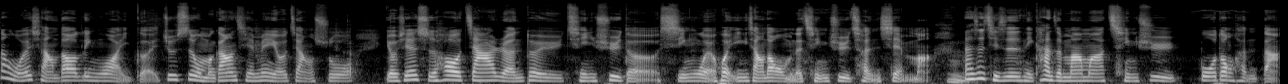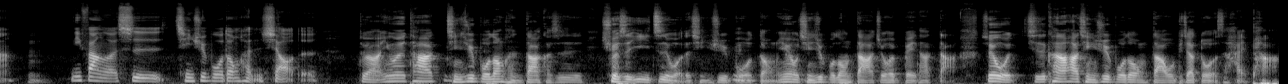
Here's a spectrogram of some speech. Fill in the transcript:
但我会想到另外一个，就是我们刚刚前面有讲说，有些时候家人对于情绪的行为会影响到我们的情绪呈现嘛。嗯。但是其实你看着妈妈情绪波动很大，嗯，你反而是情绪波动很小的。对啊，因为他情绪波动很大，可是却是抑制我的情绪波动。嗯。因为我情绪波动大，就会被他打，所以我其实看到他情绪波动大，我比较多的是害怕。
